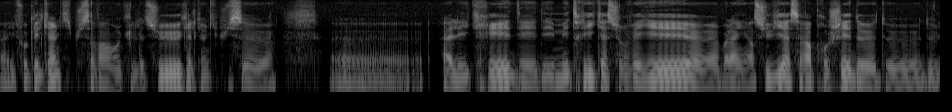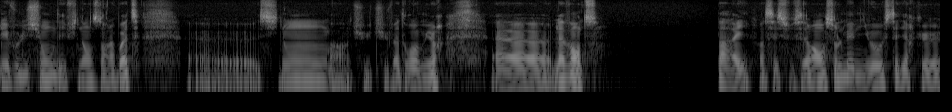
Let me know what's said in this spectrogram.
Euh, il faut quelqu'un qui puisse avoir un recul là-dessus, quelqu'un qui puisse euh, euh, aller créer des, métriques à surveiller. voilà, il y a un suivi assez rapproché de, l'évolution des finances dans la boîte. sinon, ben, tu, vas droit au mur. la vente, pareil, enfin, c'est vraiment sur le même niveau. C'est-à-dire que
